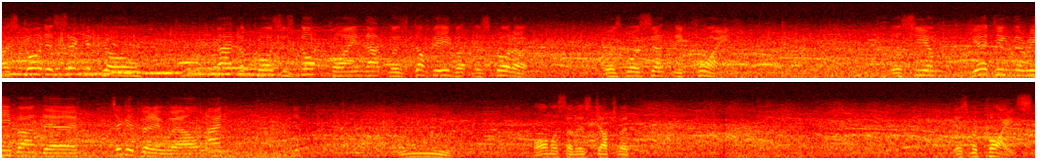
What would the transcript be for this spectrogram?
has scored his second goal. That, of course, is not Coyne. That was Duffy, but the scorer was most certainly Coyne. We'll see him getting the rebound there. Took it very well. And Ooh, almost on his judgment. There's McCoist.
